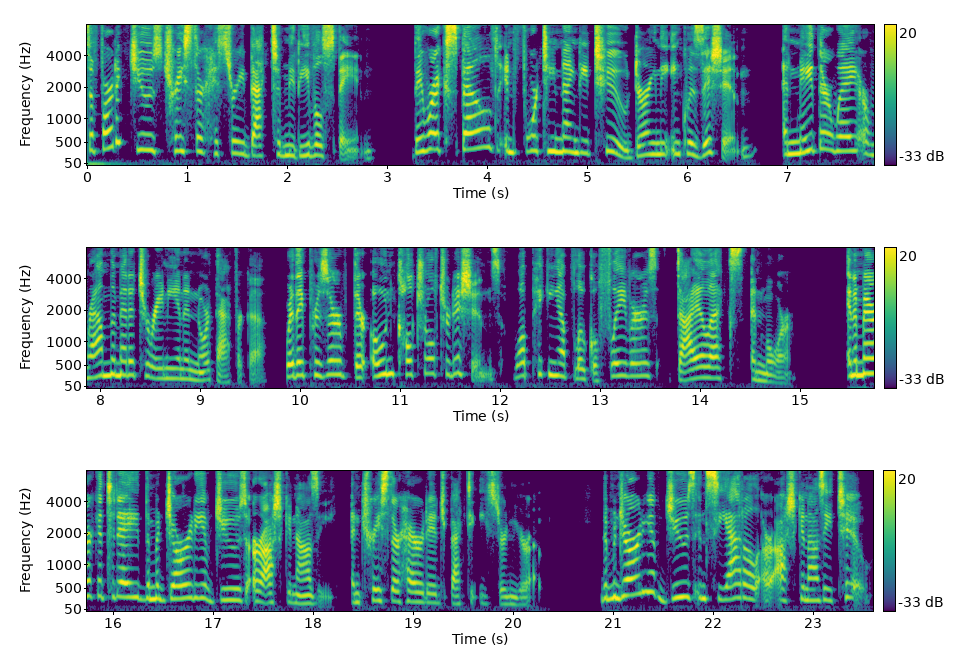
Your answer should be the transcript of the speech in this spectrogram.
Sephardic Jews trace their history back to medieval Spain. They were expelled in 1492 during the Inquisition and made their way around the Mediterranean and North Africa, where they preserved their own cultural traditions while picking up local flavors, dialects, and more. In America today, the majority of Jews are Ashkenazi and trace their heritage back to Eastern Europe. The majority of Jews in Seattle are Ashkenazi too.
